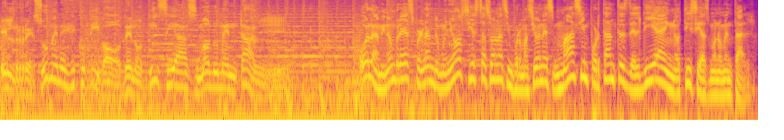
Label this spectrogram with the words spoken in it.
el resumen ejecutivo de Noticias Monumental. Hola, mi nombre es Fernando Muñoz y estas son las informaciones más importantes del día en Noticias Monumental.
